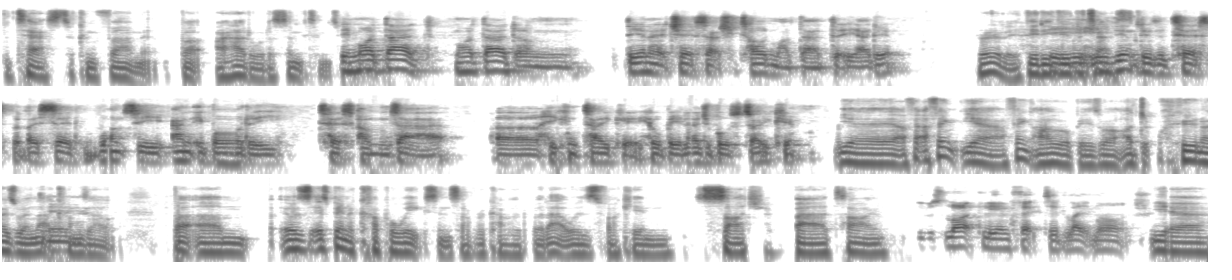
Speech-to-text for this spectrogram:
the test to confirm it, but I had all the symptoms. See, my dad, my dad, um, the NHS actually told my dad that he had it. Really? Did he, He, do the test? he test? didn't do the test, but they said once the antibody test comes out, uh, he can take it. He'll be eligible to take it. Yeah, yeah, yeah. I, th- I think yeah, I think I will be as well. I d- who knows when that Yeah. comes out? But um, it was. It's been a couple weeks since I've recovered, but that was fucking such a bad time. It was likely infected late March. Yeah,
